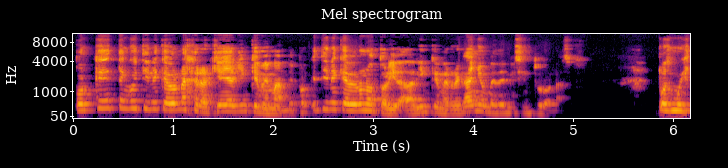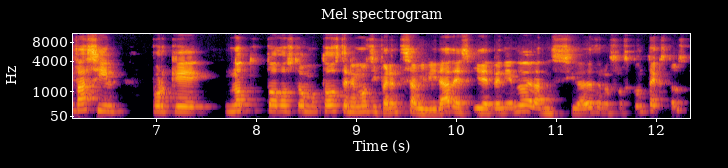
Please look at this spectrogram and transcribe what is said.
¿Por qué tengo y tiene que haber una jerarquía y alguien que me mande? ¿Por qué tiene que haber una autoridad, alguien que me regañe o me dé mis cinturonazos? Pues muy fácil, porque no todos, todos tenemos diferentes habilidades y dependiendo de las necesidades de nuestros contextos,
